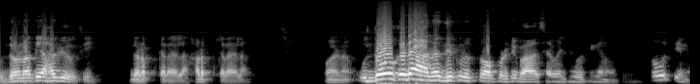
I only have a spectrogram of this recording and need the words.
उद्धवना ती हवी होती गडप करायला हडप करायला. पण उद्धवकडे अनधिकृत प्रॉपर्टी बाळासाहेबांची होती का नव्हती? तो होती ना.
